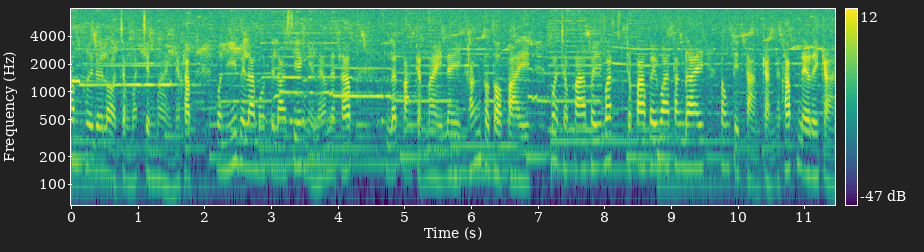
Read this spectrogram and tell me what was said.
อำเภอโดยหลอดจังหวัดเชียงใหม่นะครับ วันนี้เวลาหมดเวลาเสี่ยงเห็นแล้วนะครับ และปากันใหม่ในครั้งต่อๆไป ว่าจะพาไปวัดจะพาไปวาทางใดต้องติดตามกันนะครับ ในรายการ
